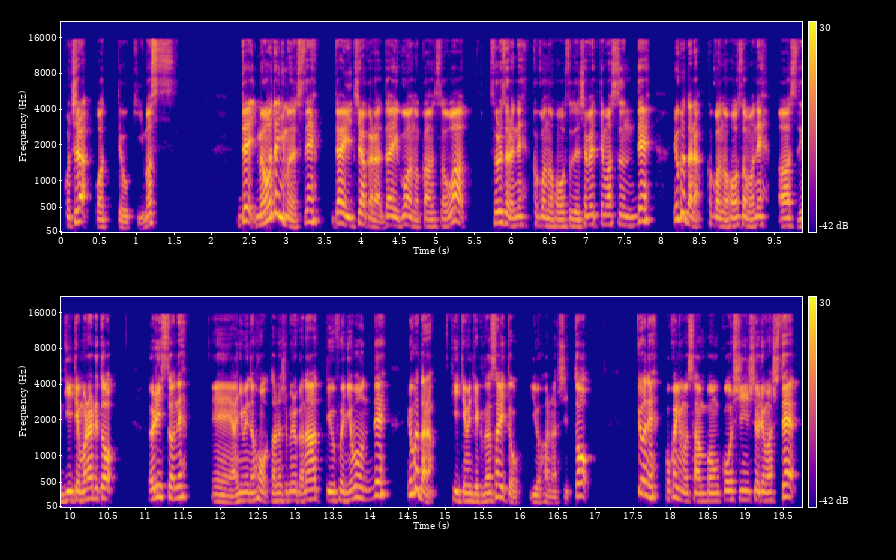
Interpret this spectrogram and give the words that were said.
こちら、終わっておきます。で、今までにもですね、第1話から第5話の感想は、それぞれね、過去の放送で喋ってますんで、よかったら過去の放送もね、合わせて聞いてもらえると、より一層ね、えー、アニメの方楽しめるかなっていうふうに思うんで、よかったら聞いてみてくださいという話と、今日ね、他にも3本更新しておりまして、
